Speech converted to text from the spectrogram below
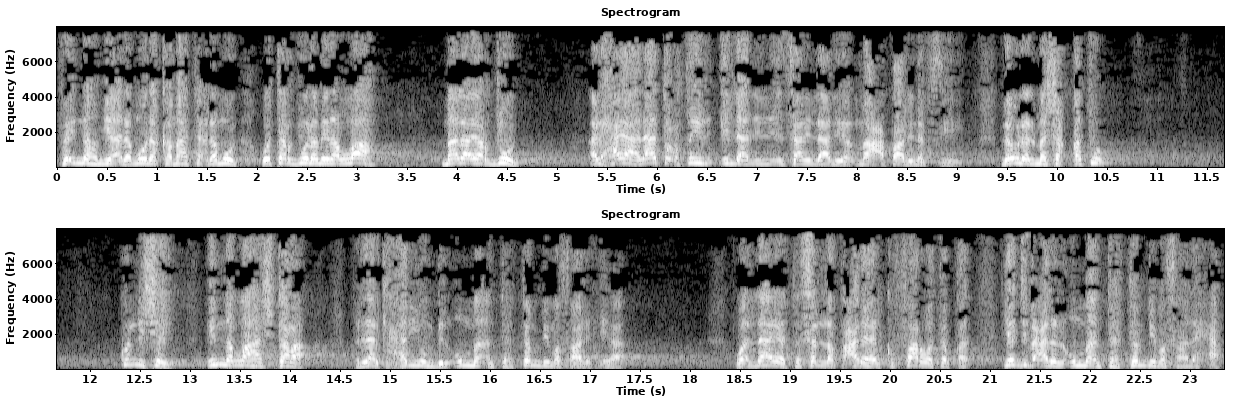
فإنهم يألمون كما تألمون. وترجون من الله ما لا يرجون. الحياة لا تعطي إلا للإنسان إلا ما أعطى لنفسه. لولا المشقة كل شيء. إن الله اشترى. فلذلك حري بالأمة أن تهتم بمصالحها. وأن لا يتسلط عليها الكفار وتبقى يجب على الأمة أن تهتم بمصالحها.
